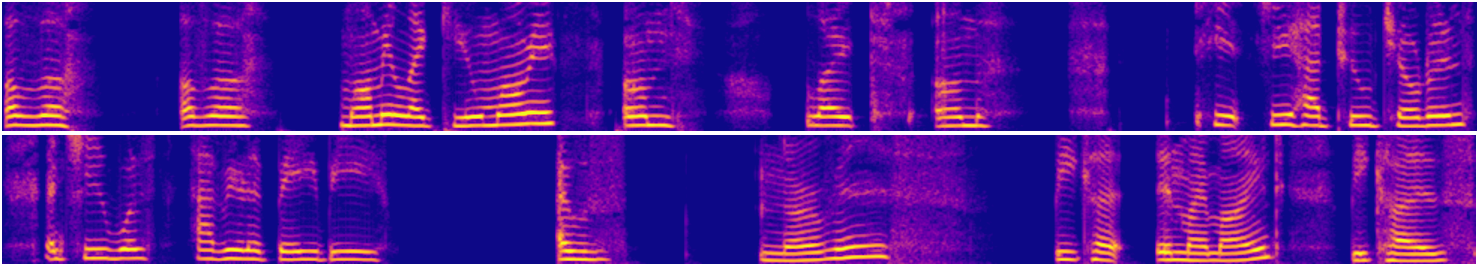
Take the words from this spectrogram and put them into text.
of a of a mommy like you, mommy. Um, like um, he she had two children and she was having a baby. I was nervous because in my mind because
